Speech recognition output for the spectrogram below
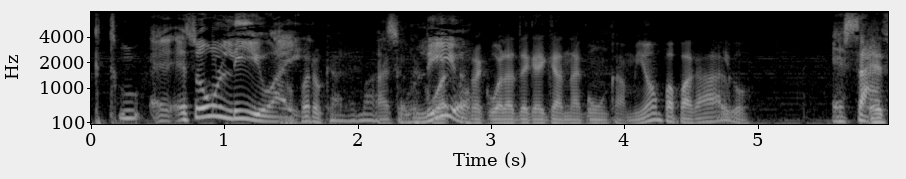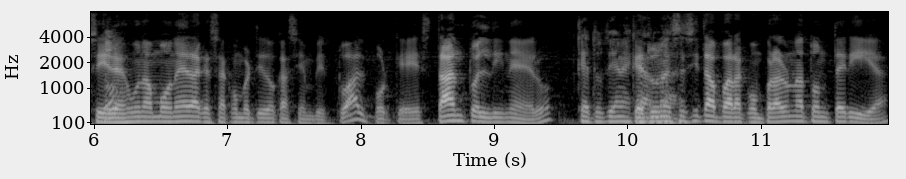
que tú- eso es un lío No, ahí. pero que además, Es que un lío. recuérdate que hay que andar con un camión para pagar algo. Exacto. Es decir, es una moneda que se ha convertido casi en virtual porque es tanto el dinero que tú tienes que que, tú necesitas para comprar una tontería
